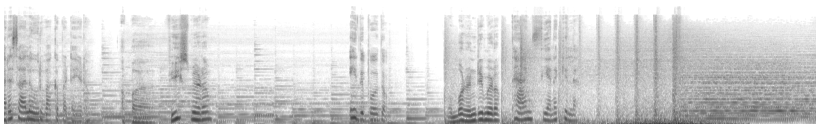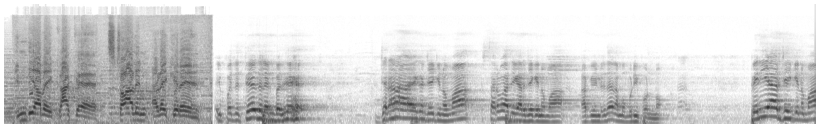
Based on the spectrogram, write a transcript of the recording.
அரசால உருவாக்கப்பட்ட இடம். அப்ப ஃபீஸ் மேடம் இது போதும். ரொம்ப நன்றி மேடம் தேங்க்ஸ் எனக்கு இல்ல இந்தியாவை காக்க ஸ்டாலின் அழைக்கிறேன். இப்போ இந்த தேர்தல் என்பது ஜனநாயகம் ஜெயிக்கணுமா சர்வாதிகாரம் ஜெயிக்கணுமா அப்படின்றத நம்ம முடிவு பண்ணணும். பெரியார் ஜெயிக்கணுமா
